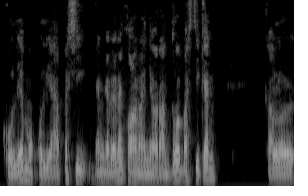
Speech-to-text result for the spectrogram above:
kuliah mau kuliah apa sih kan kadang-kadang kalau nanya orang tua pasti kan kalau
